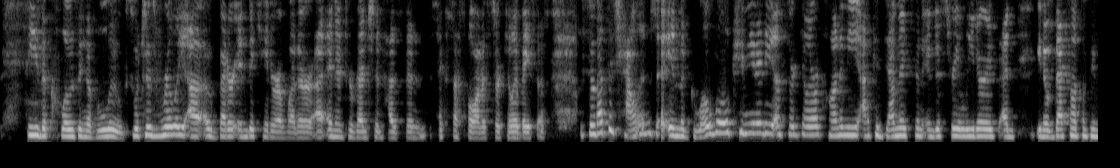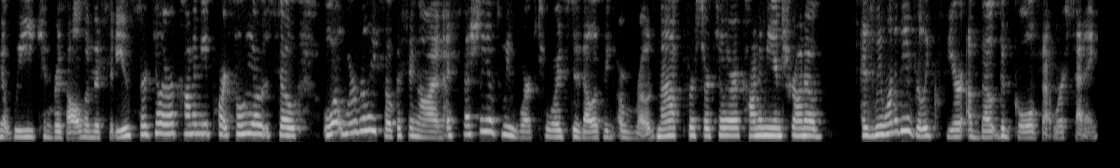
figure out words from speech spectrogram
see the closing of loops, which is really a, a better indicator of whether uh, an intervention has been successful on a circular basis. So that's a challenge in the global community of circular economy, academics and industry leaders. And, you know, that's not something that we can resolve in the city's circular economy portfolio. So what we're really focusing on, especially as we work towards developing a roadmap for circular economy in Toronto, is we want to be really clear about the goals that we're setting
